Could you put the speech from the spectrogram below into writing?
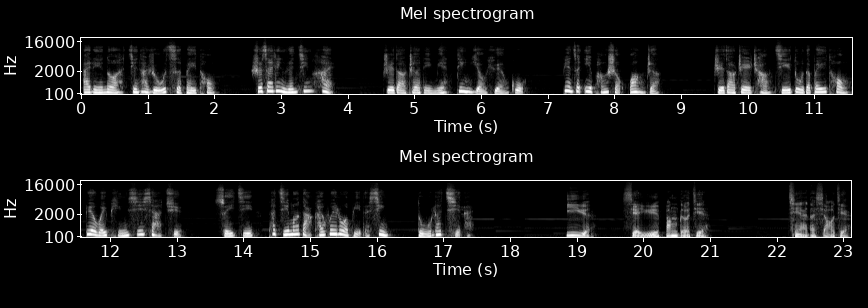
艾莉诺见他如此悲痛，实在令人惊骇，知道这里面定有缘故，便在一旁守望着，直到这场极度的悲痛略微平息下去。随即，他急忙打开威洛比的信，读了起来。一月，写于邦德街。亲爱的小姐，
